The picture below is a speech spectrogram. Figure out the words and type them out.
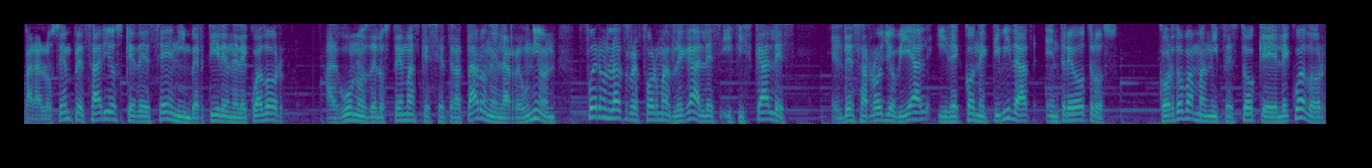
para los empresarios que deseen invertir en el Ecuador. Algunos de los temas que se trataron en la reunión fueron las reformas legales y fiscales, el desarrollo vial y de conectividad, entre otros. Córdoba manifestó que el Ecuador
